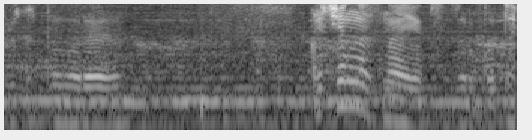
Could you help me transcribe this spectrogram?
Просто помираю. Короче, не знаю, як це зробити.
